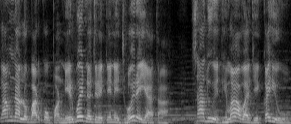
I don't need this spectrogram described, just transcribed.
ગામના બાળકો પણ નિર્ભય નજરે તેને જોઈ રહ્યા હતા. સાધુએ ધીમા અવાજે કહ્યું,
